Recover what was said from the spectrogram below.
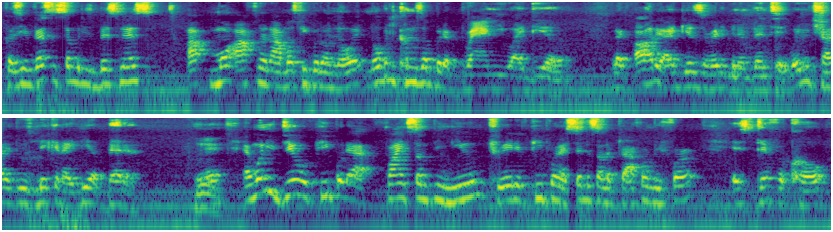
Because you invest in somebody's business, uh, more often than not, most people don't know it. Nobody comes up with a brand new idea. Like all the ideas already been invented. What you try to do is make an idea better. Right? And when you deal with people that find something new, creative people, and I said this on the platform before, it's difficult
